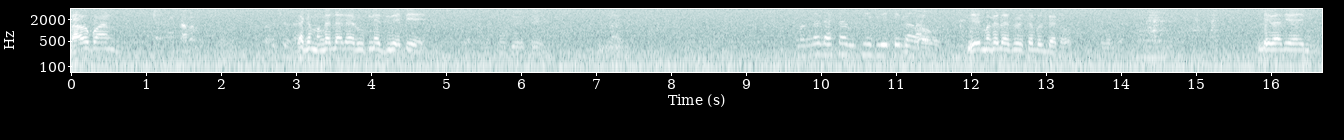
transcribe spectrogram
ભાવ કોણ કે મંગળદાદા રૂપ ને જુએ તે મંગળદાસના રૂપને જોઈએ તે ભાવ એ મંગળદાસ સંબંધ બેઠો. લેવા દેવાય નહીં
